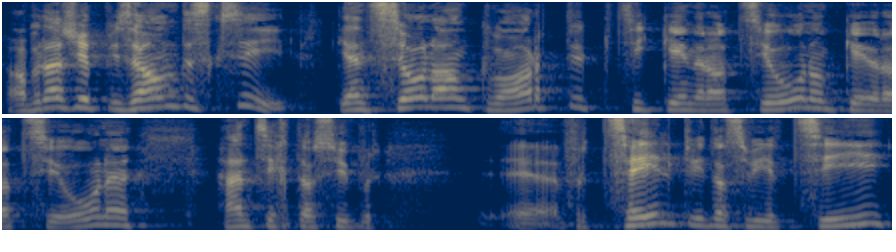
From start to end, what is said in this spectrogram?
Aber das war etwas anderes. Die haben so lange gewartet, seit Generationen und Generationen haben sich das über, äh, erzählt, wie das wird sein.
